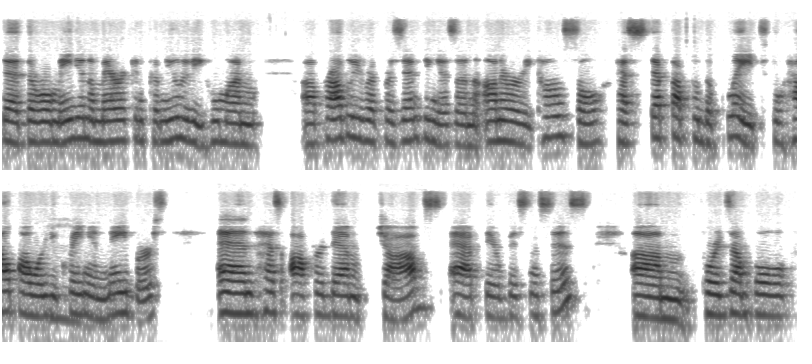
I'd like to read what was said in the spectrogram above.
that the Romanian American community, whom I'm uh, proudly representing as an honorary consul, has stepped up to the plate to help our mm-hmm. Ukrainian neighbors and has offered them jobs at their businesses. Um, for example,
